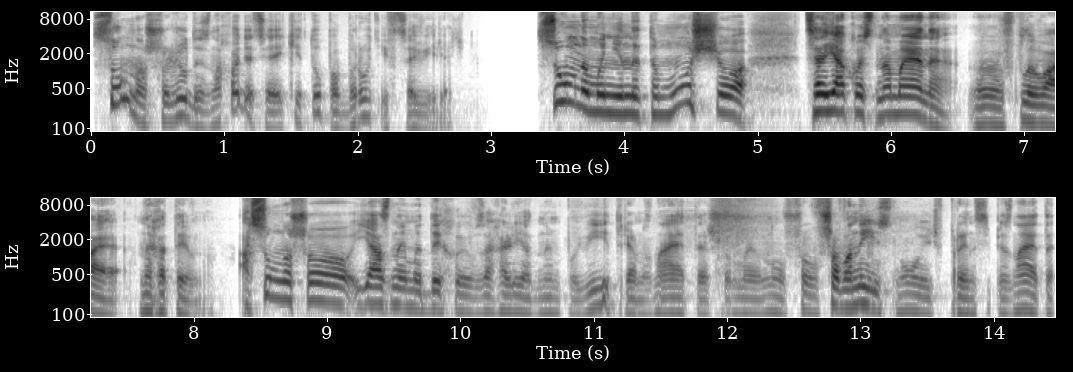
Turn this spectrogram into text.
Сумно, що люди знаходяться, які тупо беруть і в це вірять. Сумно мені не тому, що це якось на мене впливає негативно. А сумно, що я з ними дихаю взагалі одним повітрям, знаєте, що ми ну що, що вони існують, в принципі, знаєте.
